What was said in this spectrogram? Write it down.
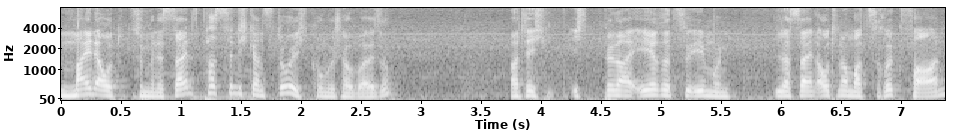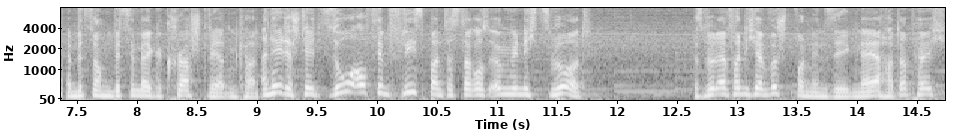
Mein Auto zumindest. Seins passte nicht ganz durch, komischerweise. Warte, ich, ich bin mal Ehre zu ihm und lass sein Auto nochmal zurückfahren, damit es noch ein bisschen mehr gecrushed werden kann. Ah ne, das steht so auf dem Fließband, dass daraus irgendwie nichts wird. Das wird einfach nicht erwischt von den Sägen. Naja, hat er Pech.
